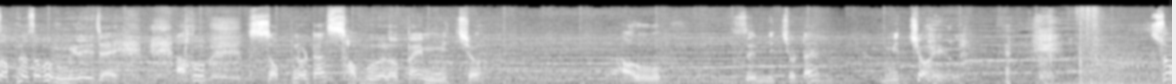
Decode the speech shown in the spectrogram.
স্বপ্ন সব মিলে যায় আউ স্বপ্নটা সবুবেল মিছ আউ সে মিছটা মিছ হয়ে গেল সো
